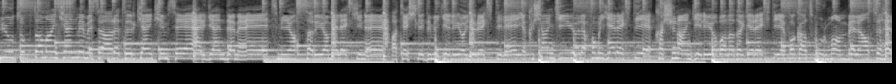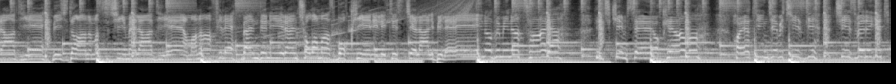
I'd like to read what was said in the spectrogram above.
Youtube'da manken memesi aratırken kimseye ergen deme Etmiyor sarıyor melek yine. Ateşledi mi geliyor yürek dile. Yakışan giyiyor lafımı yelek diye. Kaşınan geliyor bana da gerek diye. Fakat vurmam bel altı her adiye Vicdanıma sıçayım ela diye. Ama nafile benden iğrenç olamaz Bok yiyen elitist Celal bile. İnadım inat hala hiç kimse yok ya ama. Hayat ince bir çizgi Çiz vere git.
